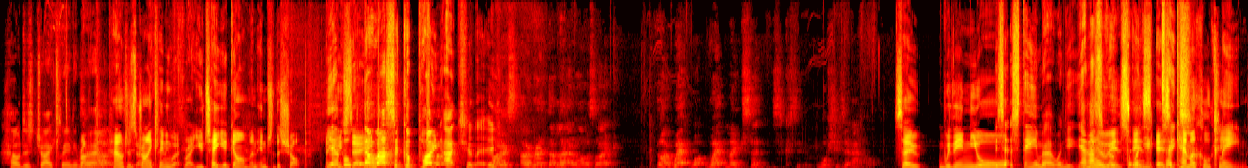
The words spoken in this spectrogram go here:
"How does dry cleaning Right. work?" No, How does dry cleaning work? Right. You take your garment into the shop and Yeah, you but say, no, that's a good point actually. I, was, I read that letter and I was like, like wet, what? Wet makes sense because it washes it out. so within your. Is it a steamer when you? Yeah, no, good- it's so it's it's a take s- chemical clean.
